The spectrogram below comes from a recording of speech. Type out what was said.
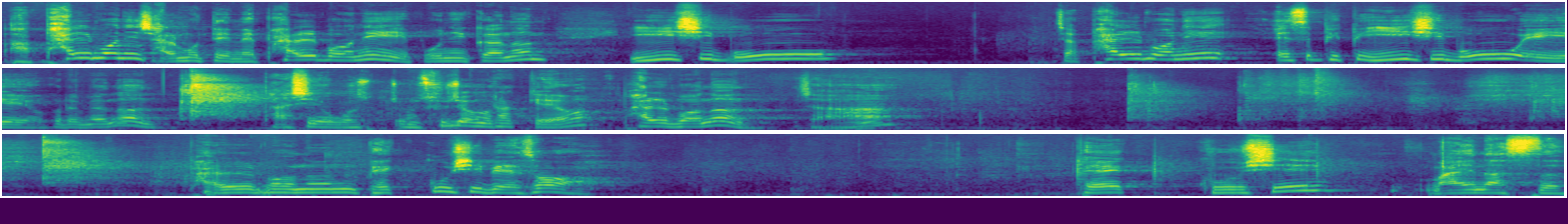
아, 8번이 잘못되어 있네. 8번이 보니까는 25, 자, 8번이 SPP 25A예요. 그러면은 다시 요거 좀 수정을 할게요. 8번은, 자, 8번은 190에서 190 마이너스,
